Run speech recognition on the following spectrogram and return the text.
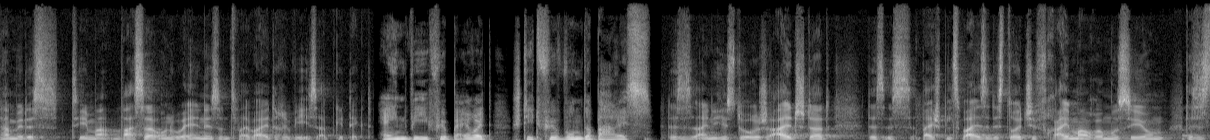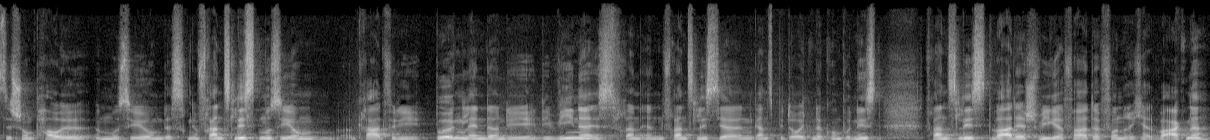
haben wir das Thema Wasser und Wellness und zwei weitere Ws abgedeckt. Ein W für Bayreuth steht für Wunderbares. Das ist eine historische Altstadt. Das ist beispielsweise das Deutsche Freimaurermuseum. Das ist das Jean-Paul-Museum, das Franz-Liszt-Museum. Gerade für die Burgenländer und die, die Wiener ist Franz Liszt ja ein ganz bedeutender Komponist. Franz Liszt war der Schwiegervater von Richard Wagner.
